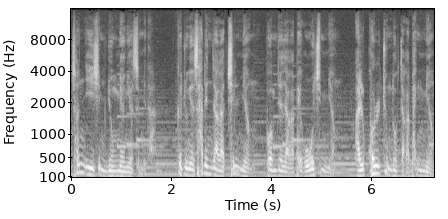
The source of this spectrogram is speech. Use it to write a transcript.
1026명이었습니다. 그 중에 살인자가 7명, 범죄자가 150명, 알코올 중독자가 100명,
